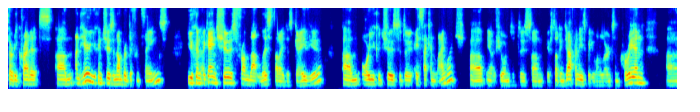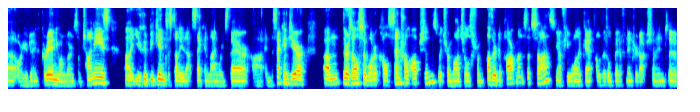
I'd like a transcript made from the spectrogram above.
30 credits, um, and here you can choose a number of different things. You can again choose from that list that I just gave you. Um, or you could choose to do a second language. Uh, you know, if you want to do some, you're studying Japanese, but you want to learn some Korean, uh, or you're doing Korean, you want to learn some Chinese, uh, you could begin to study that second language there uh, in the second year. Um, there's also what are called central options, which are modules from other departments at SOAS. You know, if you want to get a little bit of an introduction into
